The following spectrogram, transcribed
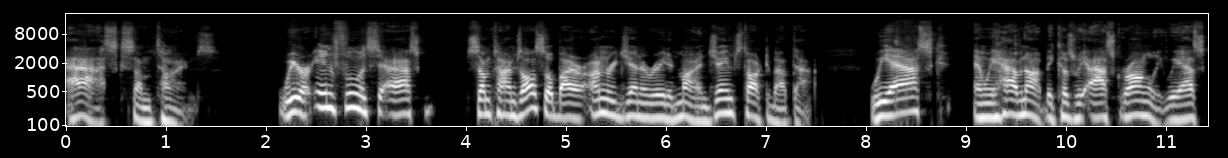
ask sometimes. We are influenced to ask sometimes also by our unregenerated mind. James talked about that. We ask and we have not because we ask wrongly. We ask,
